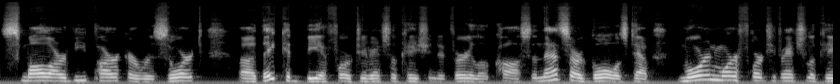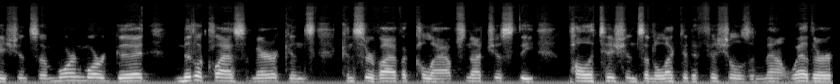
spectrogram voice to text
small RV park or resort, uh, they could be a Fortitude Ranch location at very low cost. And that's our goal is to have more and more Fortitude Ranch locations so more and more good middle class Americans can survive a collapse, not just the politicians and elected officials and Mount Weather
